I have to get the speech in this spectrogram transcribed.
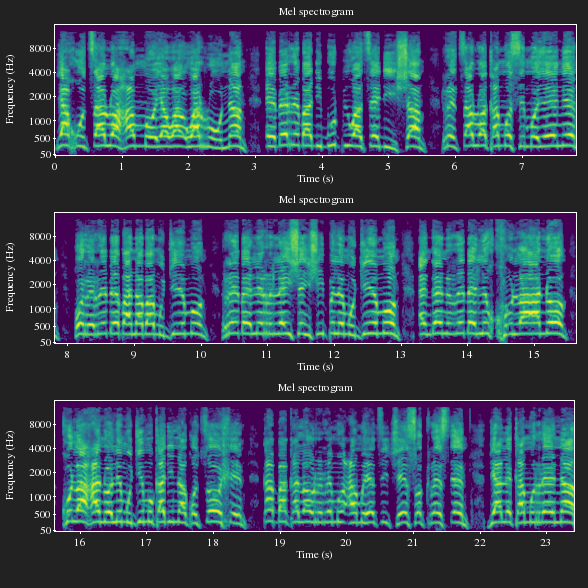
ya go tsalwa ga moya wa rona. E be re ba dibopiwa tse dišwa. Re tsalwa ka mo semoyeng gore re be bana ba modimo re be le relationship le modimo and then re be le kgolano kgolagano le modimo ka dinako tsohle. Ka baka la gore re mo amogetse jesu kreste bjale ka morena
